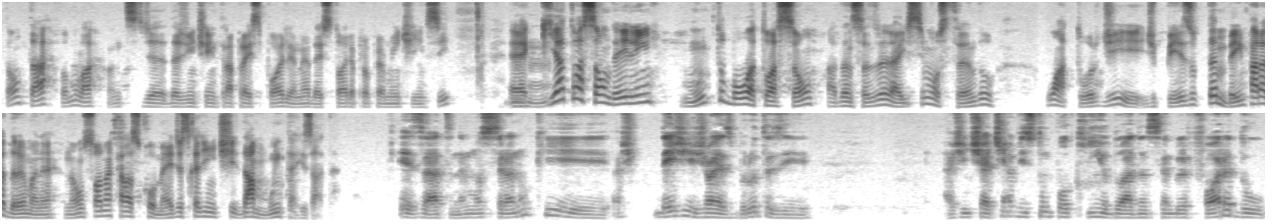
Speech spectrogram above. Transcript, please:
Então tá, vamos lá. Antes de- da gente entrar pra spoiler, né, da história propriamente em si. É, Uhum. Que atuação dele, hein? Muito boa atuação. A Dan Sandler aí se mostrando um ator de, de peso também para drama, né? Não só naquelas comédias que a gente dá muita risada. Exato, né? Mostrando que acho que desde Joias Brutas e a gente já tinha visto um pouquinho do Adam Sandler fora do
